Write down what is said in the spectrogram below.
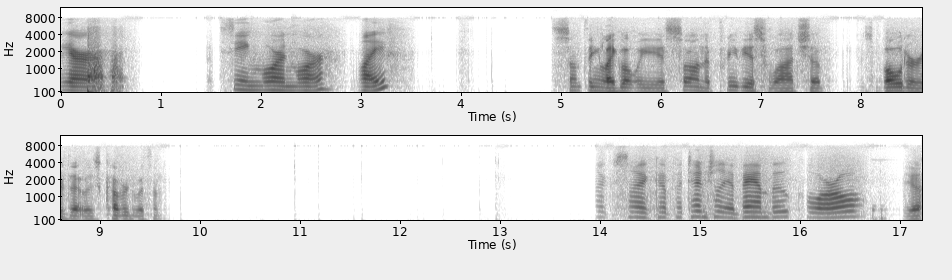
We are seeing more and more life. Something like what we uh, saw in the previous watch up this boulder that was covered with them. Looks like a, potentially a bamboo coral. Yeah.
